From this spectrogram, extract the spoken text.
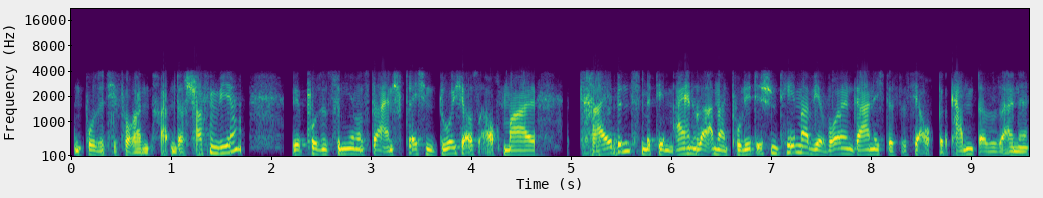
und positiv vorantreiben. Das schaffen wir. Wir positionieren uns da entsprechend durchaus auch mal treibend mit dem einen oder anderen politischen Thema. Wir wollen gar nicht, das ist ja auch bekannt, dass es eine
